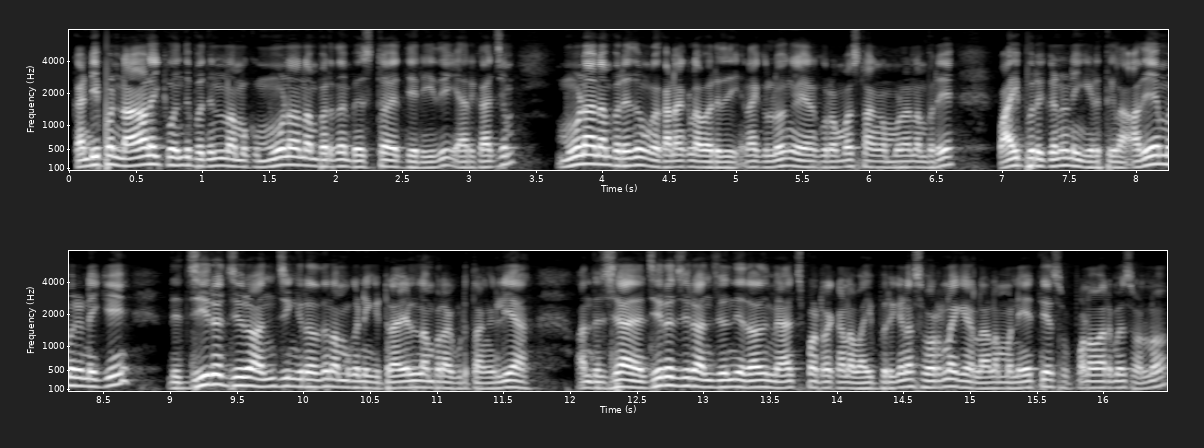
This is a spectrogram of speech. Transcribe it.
கண்டிப்பாக நாளைக்கு வந்து பார்த்திங்கன்னா நமக்கு மூணாம் நம்பர் தான் பெஸ்ட்டாக தெரியுது. யாருக்காச்சும் மூணாம் நம்பர் எதுவும் உங்கள் கணக்கில் வருது? எனக்கு இல்லைங்க எனக்கு ரொம்ப ஸ்ட்ராங்காக மூணாம் நம்பர் வாய்ப்பு இருக்குன்னு நீங்கள் எடுத்துக்கலாம். அதே மாதிரி இன்றைக்கி இந்த ஜீரோ ஜீரோ அஞ்சுங்கிறது நமக்கு இன்றைக்கி ட்ரையல் நம்பராக கொடுத்தாங்க இல்லையா? அந்த ஜீரோ ஜீரோ அஞ்சுலேருந்து ஏதாவது மேட்ச் பண்ணுறதுக்கான வாய்ப்பு இருக்குது ஏன்னா சொர்ண கேரளா நம்ம நேற்றே சொ- போன வாரமே சொன்னோம்.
